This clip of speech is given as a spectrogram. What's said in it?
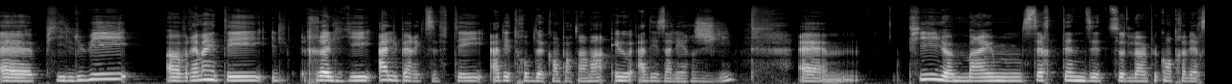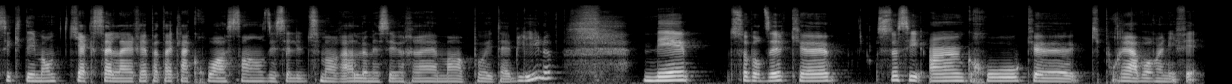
Euh, puis lui, a vraiment été relié à l'hyperactivité, à des troubles de comportement et à des allergies. Euh, puis il y a même certaines études un peu controversées qui démontrent qu'il accélérait peut-être la croissance des cellules tumorales, mais c'est vraiment pas établi. Mais ça pour dire que ça, c'est un gros qui pourrait avoir un effet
